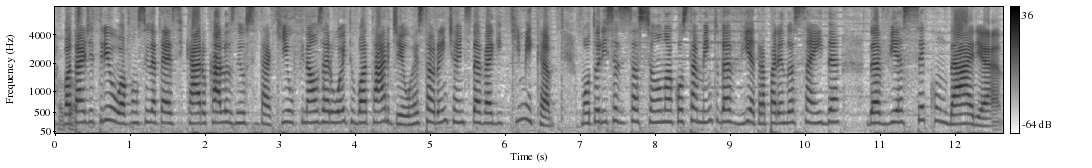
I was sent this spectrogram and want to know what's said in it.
Ah, boa tá. tarde, trio. O Afonsinho da TSK. O Carlos Nilson tá aqui. O final 08, boa tarde. O restaurante antes da VEG Química. Motoristas estacionam no acostamento da via, atrapalhando a saída da via secundária.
